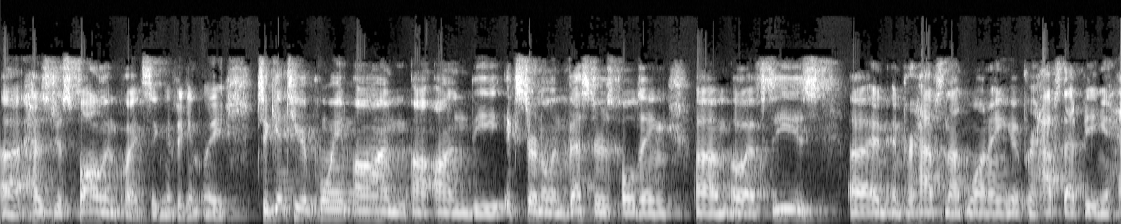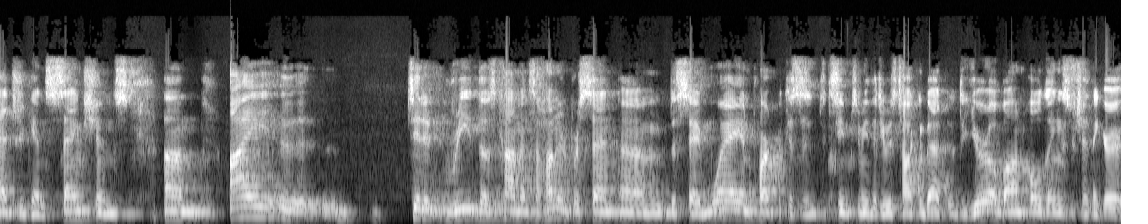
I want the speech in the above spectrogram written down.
uh, has just fallen quite significantly. To get to your point on uh, on the external investors holding um, uh, and, and, perhaps not wanting, uh, perhaps that being a hedge against sanctions. Um, I uh, didn't read those comments 100% um, the same way, in part because it, seemed to me that he was talking about the Eurobond holdings, which I think are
